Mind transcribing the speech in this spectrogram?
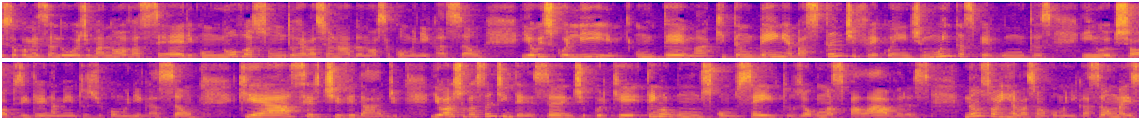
estou começando hoje uma nova série com um novo assunto relacionado à nossa comunicação e eu escolhi um tema que também é bastante frequente, muitas perguntas em workshops e treinamentos de comunicação, que é a assertividade. E eu acho bastante interessante porque tem alguns conceitos, algumas palavras, não só em relação à comunicação, mas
